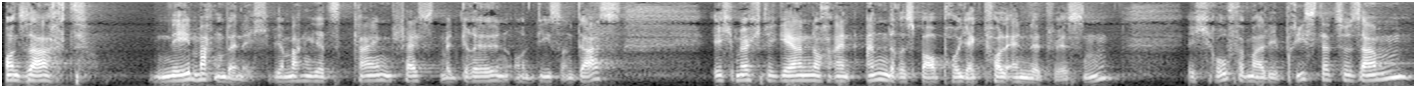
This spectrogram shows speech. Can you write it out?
und sagt, nee, machen wir nicht. Wir machen jetzt kein Fest mit Grillen und dies und das. Ich möchte gern noch ein anderes Bauprojekt vollendet wissen. Ich rufe mal die Priester zusammen,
